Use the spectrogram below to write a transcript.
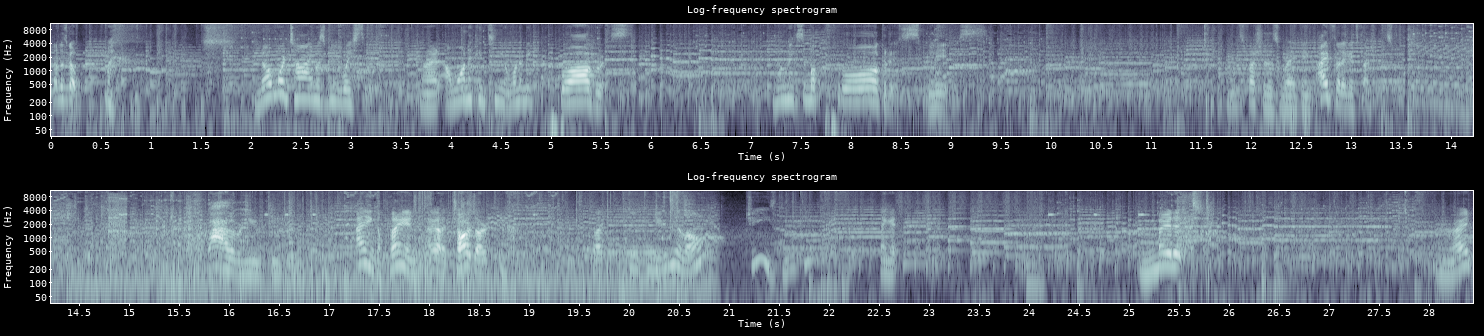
So let's go. No more time must be wasted. Alright, I want to continue. I want to make progress. I want to make some more progress, please. It's special this way, I think. I feel like it's special this way. Wow, there were people. I ain't complaining. I got a Charizard. like, dude, can you leave me alone? Jeez, Nuki. Dang it. Made it. Alright.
